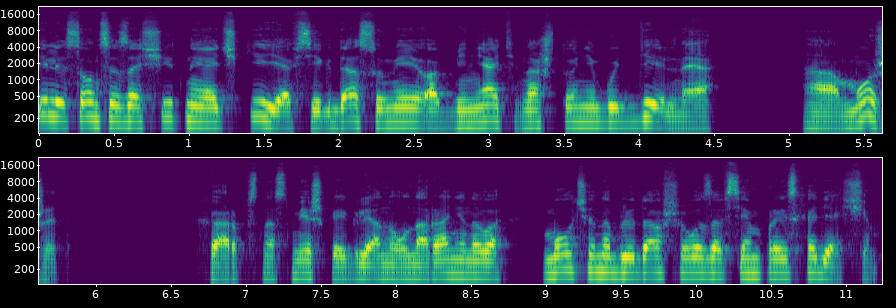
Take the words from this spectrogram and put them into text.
или солнцезащитные очки я всегда сумею обменять на что-нибудь дельное. А может...» Харп с насмешкой глянул на раненого, молча наблюдавшего за всем происходящим.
